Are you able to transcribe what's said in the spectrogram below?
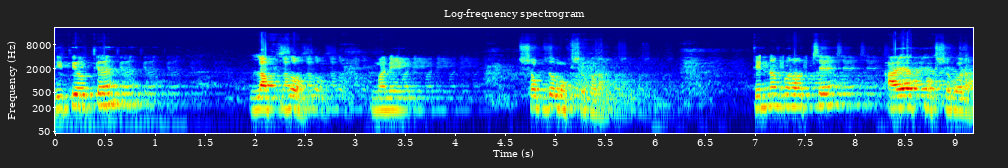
দ্বিতীয়তে, লাফজ মানে শব্দ মক্স করা। তিন নম্বর হচ্ছে আয়াত মক্স করা।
